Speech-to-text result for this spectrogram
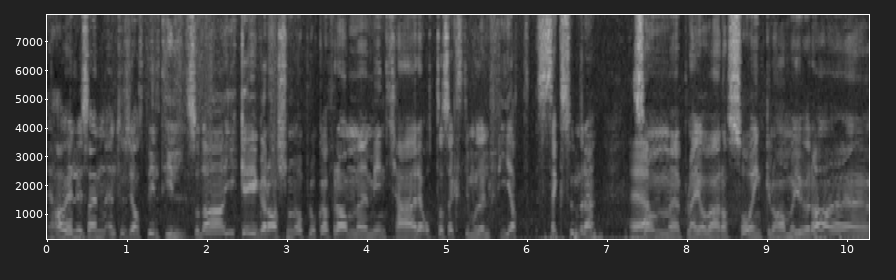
jeg har jo heldigvis en entusiastbil til, så da gikk jeg i garasjen og plukka fram min kjære 68-modell Fiat 600. Ja. Som eh, pleier å være så enkel å ha med å gjøre. Eh,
